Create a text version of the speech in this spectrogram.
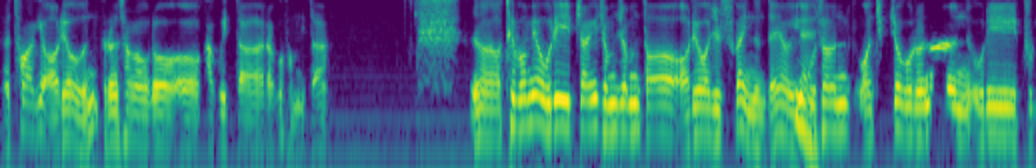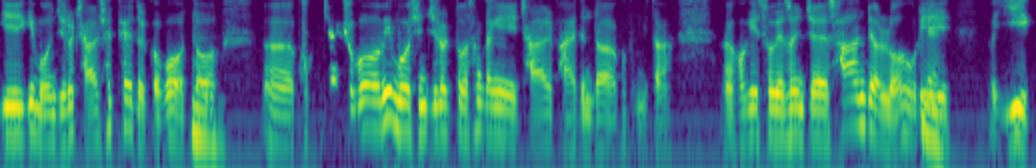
어, 통하기 어려운 그런 상황으로 어, 가고 있다라고 봅니다. 어, 어떻게 보면 우리 입장이 점점 더 어려워질 수가 있는데요. 이 네. 우선 원칙적으로는 우리 국익이 뭔지를 잘 살펴야 될 거고 또 음. 어, 국제 규범이 무엇인지를 또 상당히 잘 봐야 된다고 봅니다. 어, 거기 속에서 이제 사안별로 우리 네. 이익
